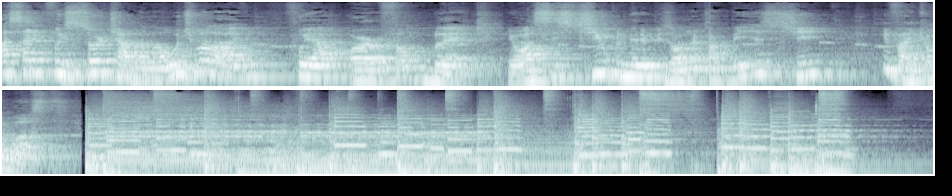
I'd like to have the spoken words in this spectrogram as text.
A série que foi sorteada na última live foi a Orphan Black. Eu assisti o primeiro episódio, acabei de assistir e vai que eu gosto.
